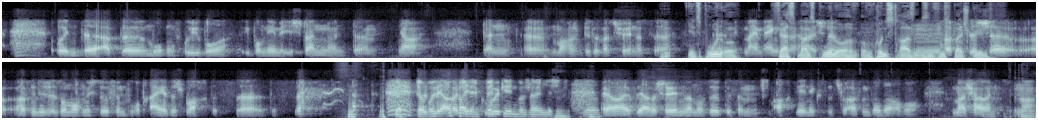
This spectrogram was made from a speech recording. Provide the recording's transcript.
und äh, ab äh, morgen früh über, übernehme ich dann und ähm, ja, dann äh, mache ich ein bisschen was Schönes. Äh, Ins Bruno. äh, mit meinem Enkel. Fährst mal ins ich, Bruno auf dem Kunstrasen ein bisschen hm, Fußball hoffentlich, spielen. äh, hoffentlich ist er noch nicht so 5.30 Uhr wach. Das, äh, das, Da, wollte ich wäre gerade nicht ins Bett gut. gehen wahrscheinlich. Ja. Ja, es wäre schön, wenn er so bis um 8 wenigstens schlafen würde, aber mal schauen. Na.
